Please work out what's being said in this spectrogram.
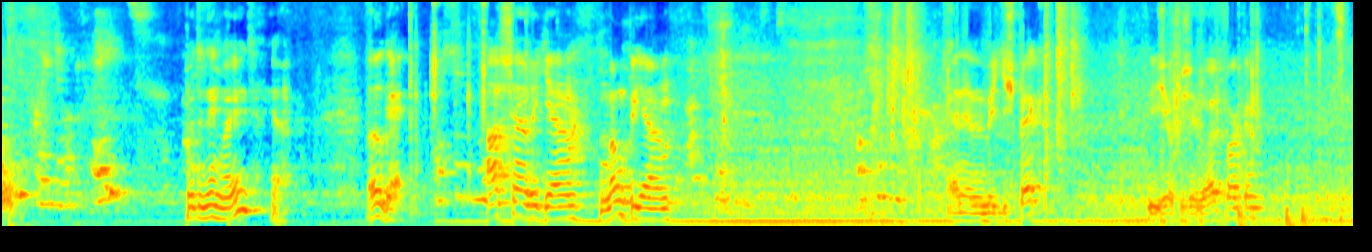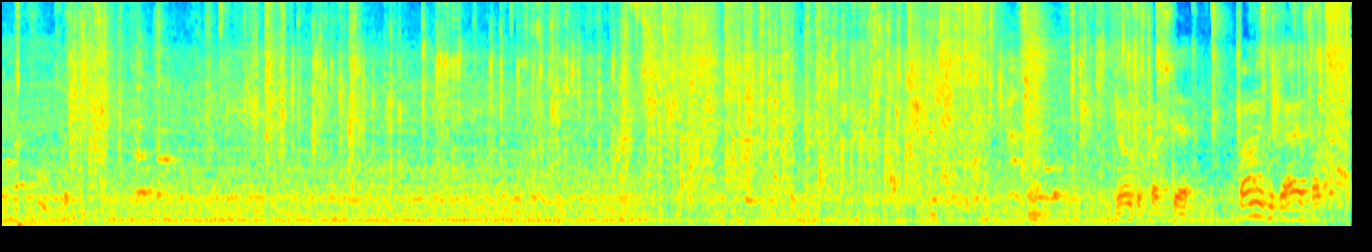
Ik weet je wat eet. Wordt het ding heet? Ja. Oké. Afzuigertje aan, lampje aan. En dan hebben we een beetje spek. Die zal ik eens even uitpakken. Ik wil ook alvast de pannenkoeken uitpakken.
